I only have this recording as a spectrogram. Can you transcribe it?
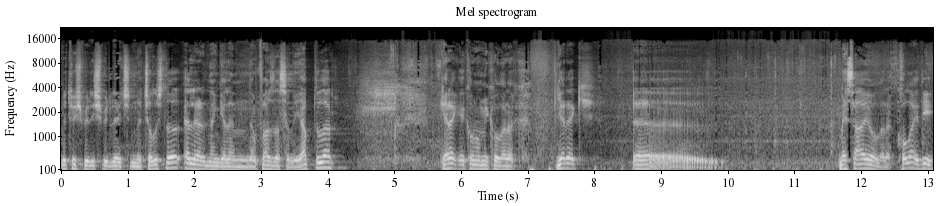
müthiş bir işbirliği içinde çalıştılar. Ellerinden geleninden fazlasını yaptılar gerek ekonomik olarak gerek eee, mesai olarak kolay değil.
